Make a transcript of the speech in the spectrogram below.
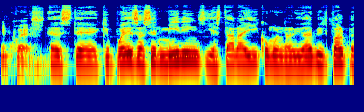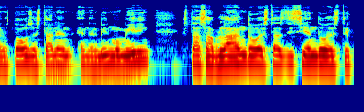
Un Quest. este, que puedes hacer meetings y estar ahí como en realidad virtual, pero todos están en, en el mismo meeting. Estás hablando, estás diciendo, este,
